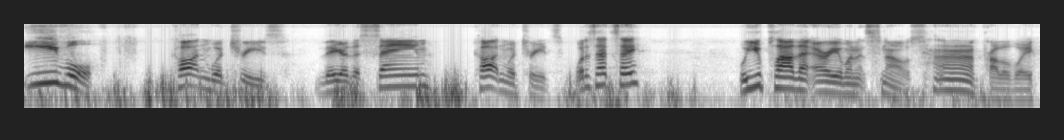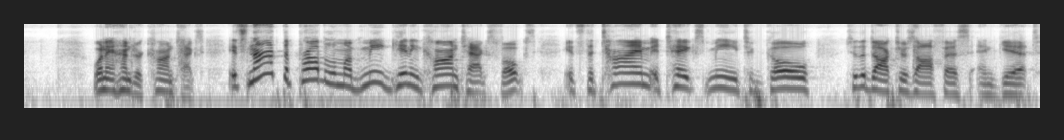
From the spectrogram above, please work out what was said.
evil cottonwood trees. They are the same cottonwood trees. What does that say? Will you plow that area when it snows? Uh, probably. 1-800 contacts. It's not the problem of me getting contacts, folks. It's the time it takes me to go to the doctor's office and get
